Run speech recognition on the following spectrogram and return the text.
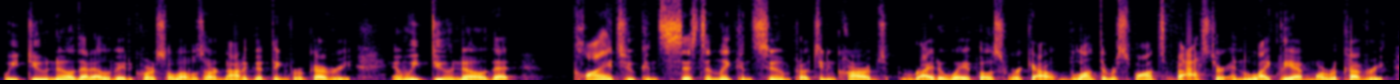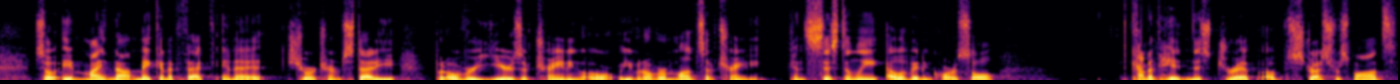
We do know that elevated cortisol levels are not a good thing for recovery, and we do know that Clients who consistently consume protein and carbs right away post workout blunt the response faster and likely have more recovery. So it might not make an effect in a short term study, but over years of training or even over months of training, consistently elevating cortisol, kind of hitting this drip of stress response,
